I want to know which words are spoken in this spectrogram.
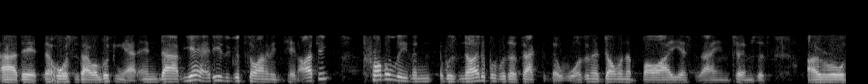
uh, the, the horses they were looking at. And um, yeah, it is a good sign of intent. I think probably the, it was notable with the fact that there wasn't a dominant buy yesterday in terms of overall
